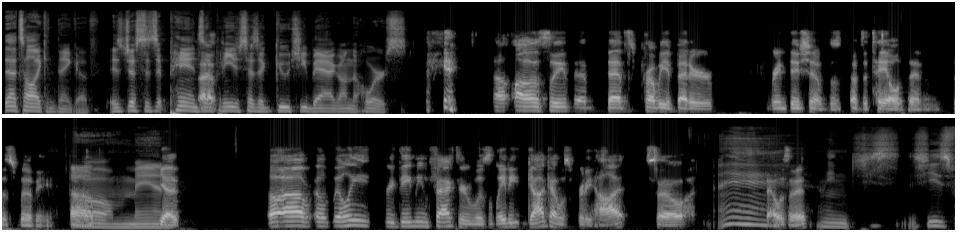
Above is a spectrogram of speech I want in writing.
That's all I can think of. Is just as it pans Uh, up and he just has a Gucci bag on the horse. uh, honestly, that, that's probably a better rendition of the, of the tale than this movie. Um, oh man. yeah. Uh, the only redeeming factor was Lady Gaga was pretty hot, so Eh, that was it. I mean, she's she's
